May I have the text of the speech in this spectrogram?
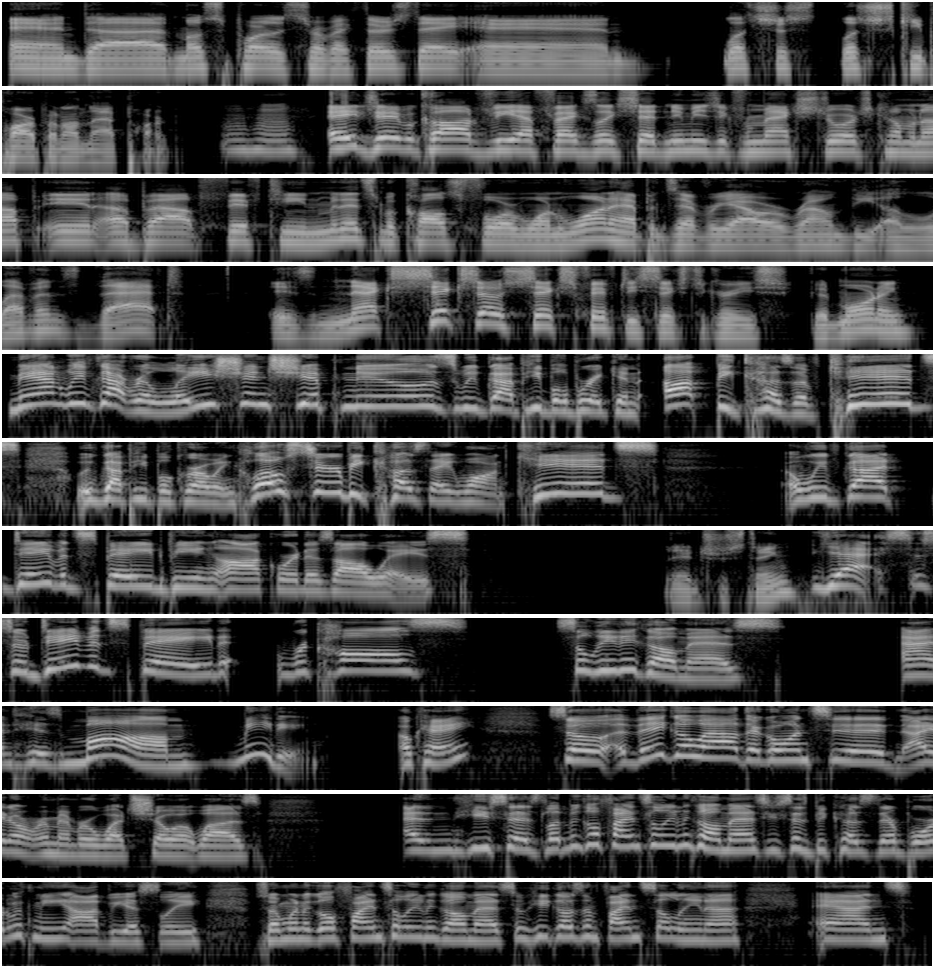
and uh, most importantly, it's Throwback Thursday, and let's just let's just keep harping on that part. Mm-hmm. AJ McCall at VFX. Like I said, new music from Max George coming up in about 15 minutes. McCall's 411 happens every hour around the 11s. That is next. 606, 56 degrees. Good morning. Man, we've got relationship news. We've got people breaking up because of kids. We've got people growing closer because they want kids. We've got David Spade being awkward as always. Interesting. Yes. So David Spade recalls Selena Gomez and his mom meeting. Okay. So they go out, they're going to, I don't remember what show it was. And he says, Let me go find Selena Gomez. He says, Because they're bored with me, obviously. So I'm going to go find Selena Gomez. So he goes and finds Selena and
